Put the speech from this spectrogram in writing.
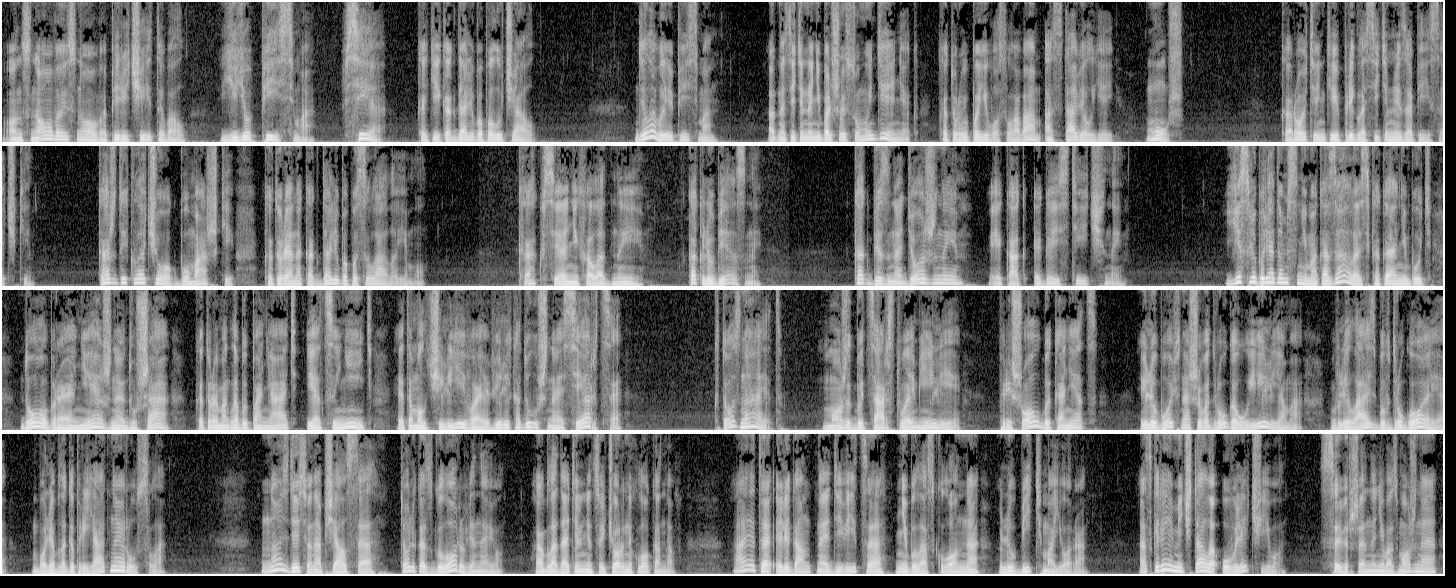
Он снова и снова перечитывал ее письма, все, какие когда-либо получал. Деловые письма, относительно небольшой суммы денег, которую, по его словам, оставил ей муж. Коротенькие пригласительные записочки. Каждый клочок бумажки которые она когда-либо посылала ему. Как все они холодны, как любезны, как безнадежны и как эгоистичны. Если бы рядом с ним оказалась какая-нибудь добрая, нежная душа, которая могла бы понять и оценить это молчаливое, великодушное сердце, кто знает, может быть, царству Эмилии пришел бы конец, и любовь нашего друга Уильяма влилась бы в другое, более благоприятное русло. Но здесь он общался только с Глорвиною, обладательницей черных локонов, а эта элегантная девица не была склонна любить майора, а скорее мечтала увлечь его совершенно невозможная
